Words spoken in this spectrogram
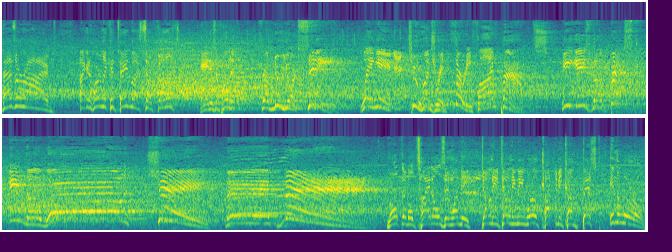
has arrived. I can hardly contain myself, fellas. And his opponent from New York City, weighing in at 235 pounds. He is the best in the world, Shane McMahon. Multiple titles and won the WWE World Cup to become best in the world.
